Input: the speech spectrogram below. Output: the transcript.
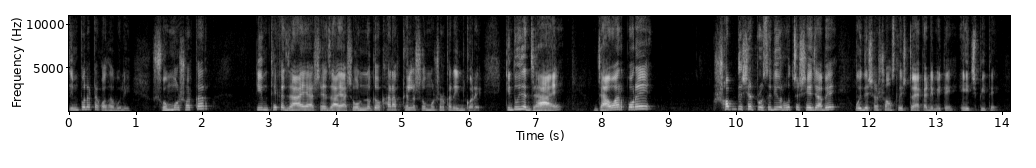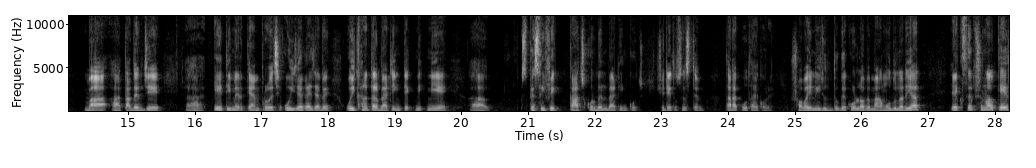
সিম্পল একটা কথা বলি। সৌম্য সরকার টিম থেকে যায়, আসে যায়, আসে, অন্য কেউ খারাপ খেললে সৌম্য সরকার ইন করে। কিন্তু ওই যে যায়, যাওয়ার পরে সব দেশের প্রসিডিওর হচ্ছে সে যাবে ওই দেশের সংশ্লিষ্ট একাডেমিতে এইচপিতে বা তাদের যে এ টিমের ক্যাম্প রয়েছে, ওই জায়গায় যাবে। ওইখানে তার ব্যাটিং টেকনিক নিয়ে স্পেসিফিক কাজ করবেন ব্যাটিং কোচ সেটাই তো সিস্টেম তারা কোথায় করে? সবাই নিজ উদ্যোগে করলে হবে মাহমুদুল্লাহ রিয়াদ। এক্সেপশনাল কেস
